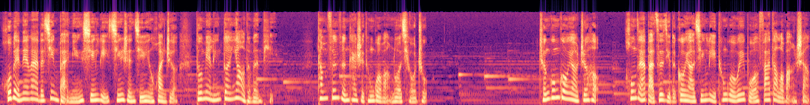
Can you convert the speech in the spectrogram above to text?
湖北内外的近百名心理精神疾病患者都面临断药的问题，他们纷纷开始通过网络求助。成功购药之后，轰仔把自己的购药经历通过微博发到了网上。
